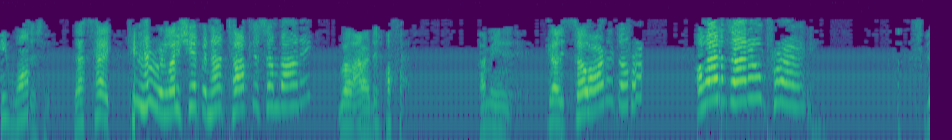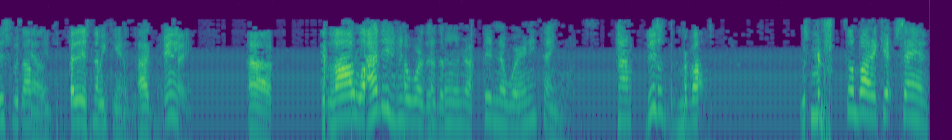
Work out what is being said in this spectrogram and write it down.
He wants us to. That's how. you Can you have a relationship and not talk to somebody? Well, I just I mean, because it's so hard to don't pray. A lot of times I don't pray. This was something, but it's no weekend. Anyway, uh, I didn't know where the moon. I didn't know where anything was. This is somebody kept saying,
